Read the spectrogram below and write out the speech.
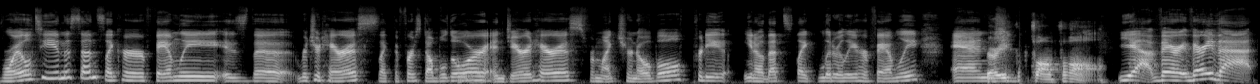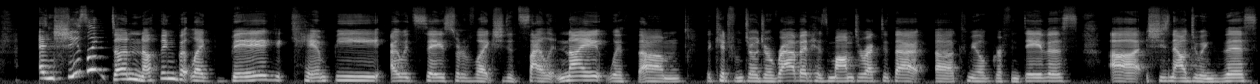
royalty in the sense. Like her family is the Richard Harris, like the first Dumbledore, and Jared Harris from like Chernobyl. Pretty, you know, that's like literally her family. And Very she- fond yeah, very, very that. And she's like done nothing but like big, campy, I would say, sort of like she did Silent Night with um, the kid from Jojo Rabbit. His mom directed that, uh, Camille Griffin Davis. Uh, she's now doing this.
